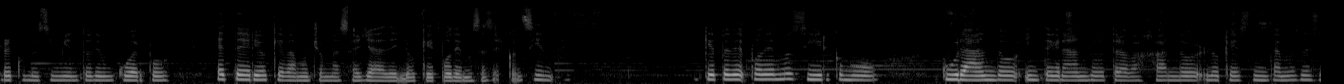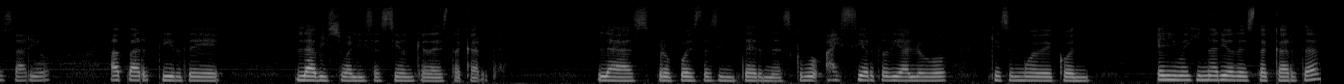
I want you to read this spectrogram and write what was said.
reconocimiento de un cuerpo etéreo que va mucho más allá de lo que podemos hacer conscientes. Que podemos ir como curando, integrando, trabajando lo que sintamos necesario a partir de la visualización que da esta carta. Las propuestas internas, como hay cierto diálogo que se mueve con el imaginario de esta carta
